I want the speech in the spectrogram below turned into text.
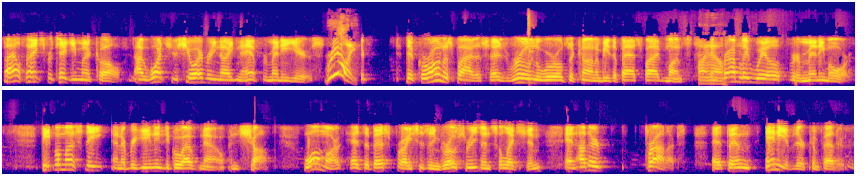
Well, thanks for taking my call. I watch your show every night and have for many years. Really? The coronavirus has ruined the world's economy the past five months and probably will for many more. People must eat and are beginning to go out now and shop. Walmart has the best prices in groceries and selection and other products than any of their competitors.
